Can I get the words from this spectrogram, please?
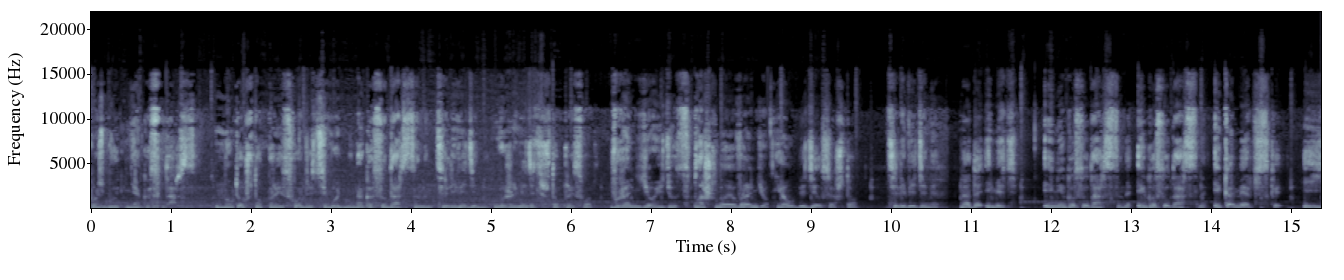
пусть будет не государственным. Но то, что происходит сегодня на государственном телевидении, вы же видите, что происходит. Вранье идет, сплошное вранье. Я убедился, что телевидение надо иметь и не государственное, и государственное, и коммерческое. И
